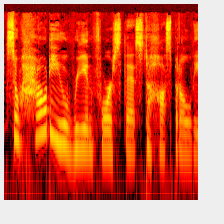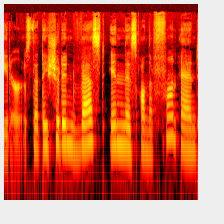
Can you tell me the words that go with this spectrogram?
So, how do you reinforce this to hospital leaders that they should invest in this on the front end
